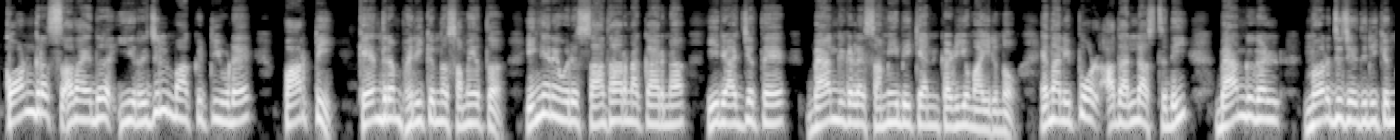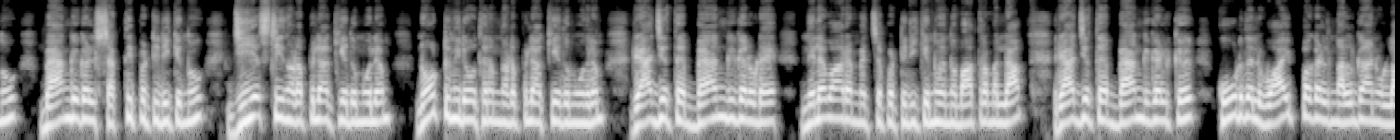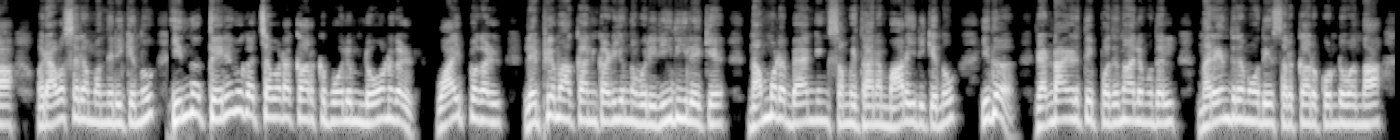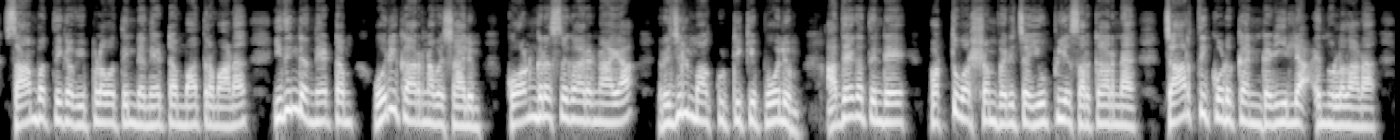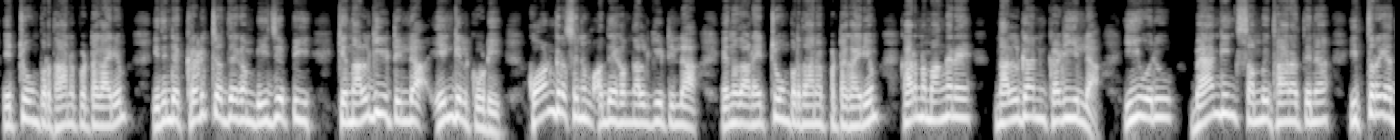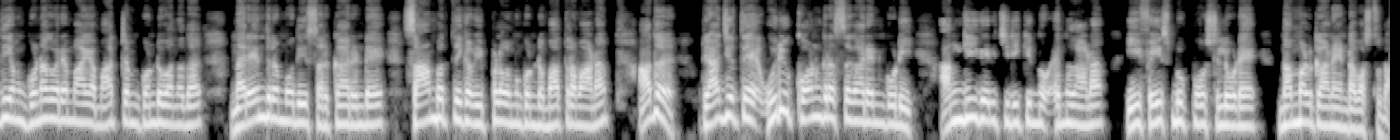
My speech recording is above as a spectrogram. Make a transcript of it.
കോൺഗ്രസ് അതായത് ഈ റിജിൽ മാക്കുറ്റിയുടെ പാർട്ടി കേന്ദ്രം ഭരിക്കുന്ന സമയത്ത് ഇങ്ങനെ ഒരു സാധാരണക്കാരന് ഈ രാജ്യത്തെ ബാങ്കുകളെ സമീപിക്കാൻ കഴിയുമായിരുന്നു. എന്നാൽ ഇപ്പോൾ അതല്ല സ്ഥിതി. ബാങ്കുകൾ മെർജ് ചെയ്തിരിക്കുന്നു. ബാങ്കുകൾ ശക്തിപ്പെട്ടിരിക്കുന്നു. ജി എസ് ടി നടപ്പിലാക്കിയത് മൂലം നോട്ട് നിരോധനം നടപ്പിലാക്കിയത് മൂലം രാജ്യത്തെ ബാങ്കുകളുടെ നിലവാരം മെച്ചപ്പെട്ടിരിക്കുന്നു എന്ന് മാത്രമല്ല രാജ്യത്തെ ബാങ്കുകൾക്ക് കൂടുതൽ വായ്പകൾ നൽകാനുള്ള ഒരവസരം വന്നിരിക്കുന്നു. ഇന്ന് തെരുവ് കച്ചവടക്കാർക്ക് പോലും ലോണുകൾ വായ്പകൾ ലഭ്യമാക്കാൻ കഴിയുന്ന ഒരു രീതിയിലേക്ക് നമ്മുടെ ബാങ്കിംഗ് സംവിധാനം മാറിയിരിക്കുന്നു. ഇത് രണ്ടായിരത്തി പതിനാല് മുതൽ നരേന്ദ്രമോദി സർക്കാർ കൊണ്ടുവന്ന സാമ്പത്തിക വിപ്ലവത്തിന്റെ നേട്ടം മാത്രമാണ്. ഇതിന്റെ നേട്ടം ഒരു കാരണവശാലും കോൺഗ്രസ്സുകാരനായ റിജുൽ മാക്കുട്ടിക്ക് പോലും അദ്ദേഹത്തിന്റെ പത്തു വർഷം ഭരിച്ച യു പി എ സർക്കാരിന് ചാർത്തിക്കൊടുക്കാൻ കഴിയില്ല എന്നുള്ളതാണ് ഏറ്റവും പ്രധാനപ്പെട്ട കാര്യം. ഇതിന്റെ ക്രെഡിറ്റ് അദ്ദേഹം ബി ജെ പിക്ക് നൽകിയിട്ടില്ല എങ്കിൽ കൂടി കോൺഗ്രസിനും അദ്ദേഹം നൽകിയിട്ടില്ല എന്നതാണ് ഏറ്റവും പ്രധാനപ്പെട്ട കാര്യം. കാരണം അങ്ങനെ നൽകാൻ കഴിയില്ല. ഈ ഒരു ബാങ്കിംഗ് സംവിധാനത്തിന് ഇത്രയധികം ഗുണകരമായ മാറ്റം കൊണ്ടുവന്നത് നരേന്ദ്രമോദി സർക്കാരിന്റെ സാമ്പത്തിക വിപ്ലവം കൊണ്ട് മാത്രമാണ്. അത് രാജ്യത്തെ ഒരു കോൺഗ്രസ്സുകാരൻ കൂടി അംഗീകരിച്ചിരിക്കുന്നു എന്നതാണ് ഈ ഫേസ്ബുക്ക് പോസ്റ്റിലൂടെ നമ്മൾ കാണേണ്ട വസ്തുത.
